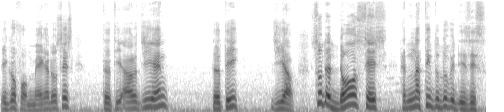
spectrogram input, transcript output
They go for mega dosage, 30 RG and 30 GL. So the dosage had nothing to do with disease.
